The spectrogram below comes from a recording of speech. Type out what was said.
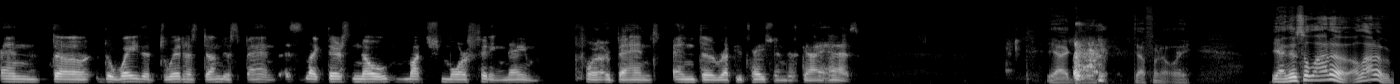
and the the way that Dwid has done this band is like there's no much more fitting name for a band and the reputation this guy has. Yeah, I agree. Definitely. Yeah, there's a lot of a lot of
